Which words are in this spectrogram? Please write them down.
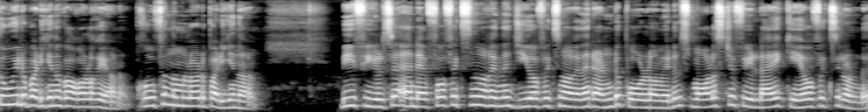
ടൂവിൽ പഠിക്കുന്ന കൊറോളകയാണ് പ്രൂഫ് നമ്മളോട് പഠിക്കുന്നതാണ്. Be fields and f of x എന്ന് പറയുന്ന ജി ഓഫ് എക്സ് എന്ന് പറയുന്ന രണ്ട് പോളിനോമിയലും സ്മോളസ്റ്റ് ഫീൽഡായ കെ ഓഫ് എക്സിലുണ്ട്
